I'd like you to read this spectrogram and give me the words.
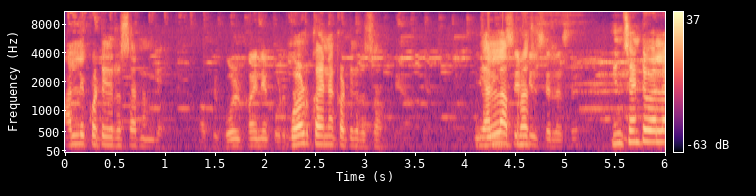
ಅಲ್ಲಿ ಕೊಟ್ಟಿದ್ರು ಸರ್ ನಮಗೆ. ಗೋಲ್ಡ್ ಕಾಯಿನ ಕೊಟ್ಟಿದ್ರು ಸರ್ ಎಲ್ಲ Incentives ಎಲ್ಲ ಸರ್ ಇನ್ಸೆಂಟಿವ್ ಎಲ್ಲ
